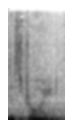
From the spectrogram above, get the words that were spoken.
Destroyed.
